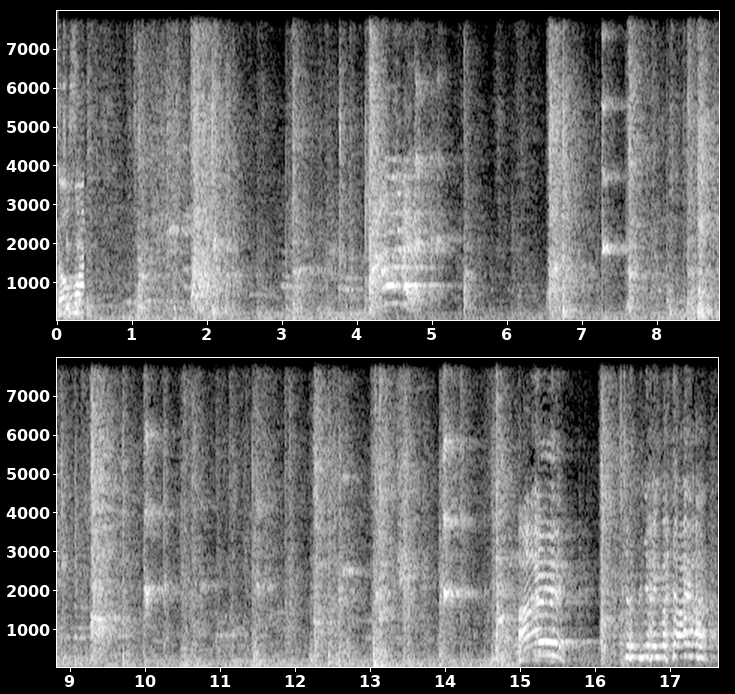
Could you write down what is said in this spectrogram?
Câu ngoan Ai Chân nhanh vậy ai à?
